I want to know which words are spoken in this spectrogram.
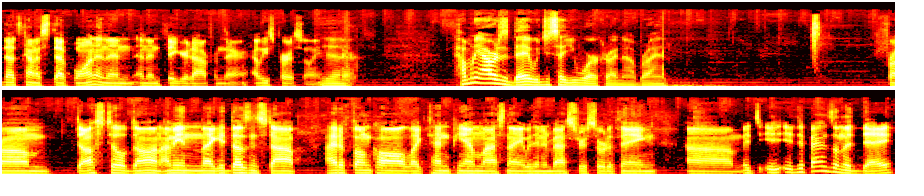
that's kind of step one and then and then figure it out from there at least personally Yeah. How many hours a day would you say you work right now, Brian? from dusk till dawn. I mean, like it doesn't stop. I had a phone call like 10 p.m. last night with an investor, sort of thing. Um, it, it, it depends on the day.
